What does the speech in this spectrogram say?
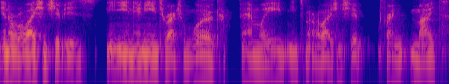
in a relationship is in any interaction work family intimate relationship friend mate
